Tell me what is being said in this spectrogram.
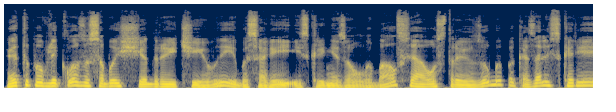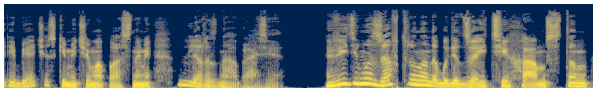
Это повлекло за собой щедрые чаевые, и Басарей искренне заулыбался, а острые зубы показались скорее ребяческими, чем опасными для разнообразия. «Видимо, завтра надо будет зайти Хамстон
